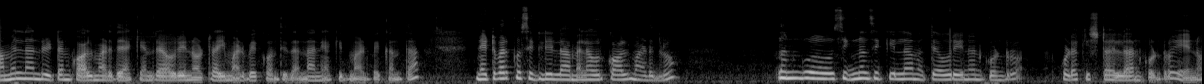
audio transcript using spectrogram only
ಆಮೇಲೆ ನಾನು ರಿಟರ್ನ್ ಕಾಲ್ ಮಾಡಿದೆ. ಯಾಕೆಂದರೆ ಅವರೇನೋ ಟ್ರೈ ಮಾಡಬೇಕು ಅಂತಿದ್ದಾರೆ ನಾನು ಯಾಕೆ ಇದು ಮಾಡಬೇಕಂತ. ನೆಟ್ವರ್ಕು ಸಿಗಲಿಲ್ಲ ಆಮೇಲೆ ಅವ್ರು ಕಾಲ್ ಮಾಡಿದ್ರು. ನನಗೂ ಸಿಗ್ನಲ್ ಸಿಕ್ಕಿಲ್ಲ ಮತ್ತು ಅವ್ರು ಏನು ಅಂದ್ಕೊಂಡ್ರು ಕೊಡೋಕ್ಕೆ ಇಷ್ಟ ಇಲ್ಲ ಅಂದ್ಕೊಂಡ್ರು ಏನೋ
